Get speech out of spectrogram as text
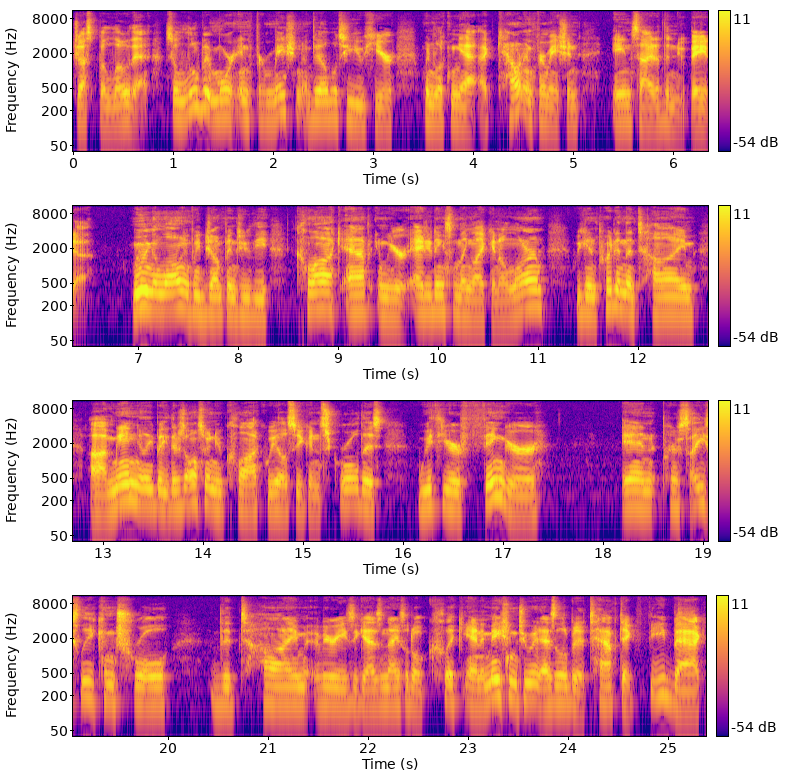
just below that. So a little bit more information available to you here when looking at account information inside of the new beta. Moving along, if we jump into the clock app and we are editing something like an alarm, we can put in the time uh, manually, but there's also a new clock wheel, so you can scroll this with your finger and precisely control the time very easy. It has a nice little click animation to it, has a little bit of taptic feedback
